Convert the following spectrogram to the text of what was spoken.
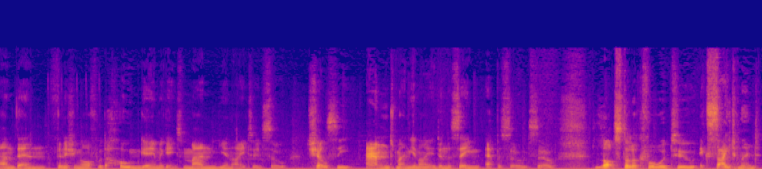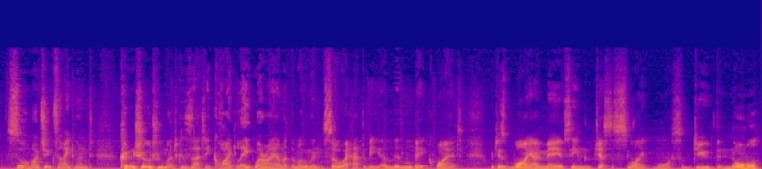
And then finishing off with a home game against Man United. So Chelsea and Man United in the same episode. So lots to look forward to. Excitement, so much excitement. Couldn't show too much because it's actually quite late where I am at the moment, so I had to be a little bit quiet, which is why I may have seemed just a slight more subdued than normal.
